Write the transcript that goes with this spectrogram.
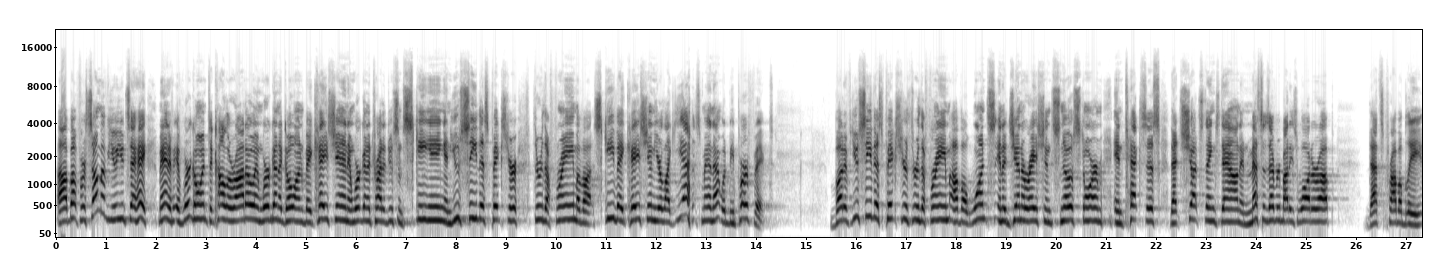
Uh, but for some of you, you'd say, hey, man, if, if we're going to Colorado and we're going to go on vacation and we're going to try to do some skiing, and you see this picture through the frame of a ski vacation, you're like, yes, man, that would be perfect. But if you see this picture through the frame of a once in a generation snowstorm in Texas that shuts things down and messes everybody's water up, that's probably,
